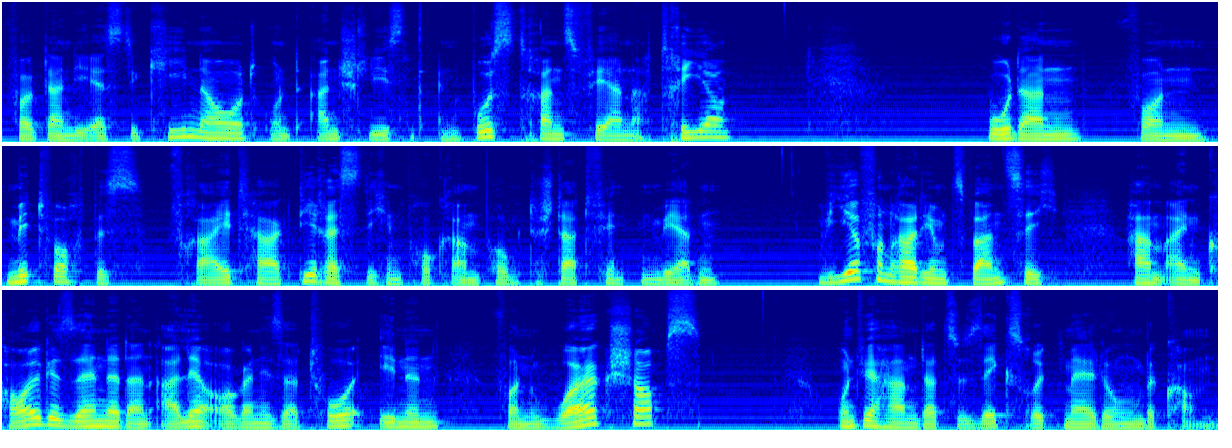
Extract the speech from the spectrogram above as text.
folgt dann die erste Keynote und anschließend ein Bustransfer nach Trier, wo dann von Mittwoch bis Freitag die restlichen Programmpunkte stattfinden werden. Wir von Radium 20 haben einen Call gesendet an alle OrganisatorInnen von Workshops und wir haben dazu sechs Rückmeldungen bekommen.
